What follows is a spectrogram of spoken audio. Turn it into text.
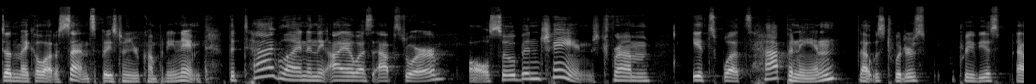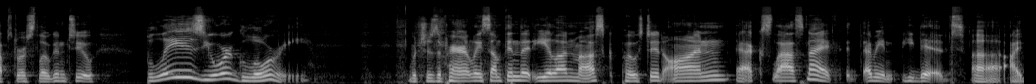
doesn't make a lot of sense based on your company name. The tagline in the iOS App Store also been changed from it's what's happening, that was Twitter's previous App Store slogan, to blaze your glory, which is apparently something that Elon Musk posted on X last night. I mean, he did. Uh, I,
